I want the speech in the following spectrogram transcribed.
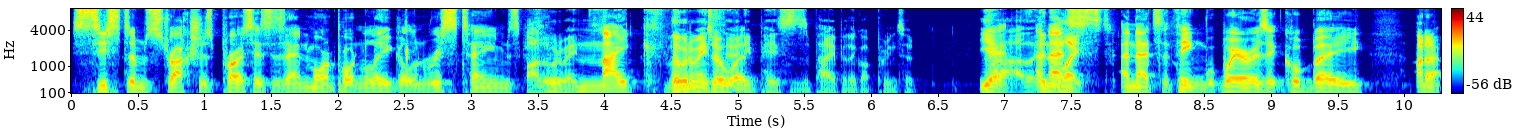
systems, structures, processes, and more important, legal and risk teams Oh, there would have been make There would have been 30 it. pieces of paper that got printed. Yeah, Uh, and at that's least. and that's the thing. Whereas it could be, I don't know,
